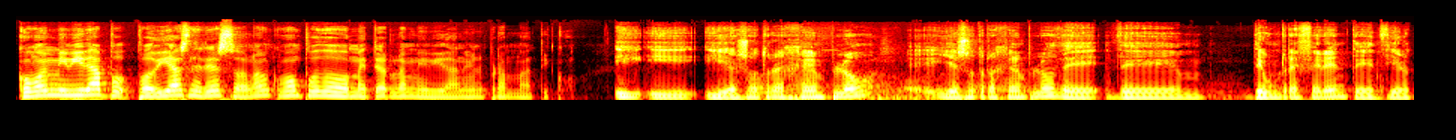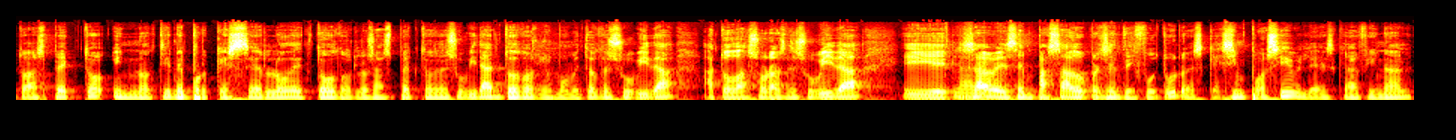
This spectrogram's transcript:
cómo en mi vida po- podía ser eso, ¿no? Cómo puedo meterlo en mi vida a nivel pragmático. Y, y- y es otro ejemplo, y es otro ejemplo de, de- de un referente en cierto aspecto y no tiene por qué serlo de todos los aspectos de su vida, en todos los momentos de su vida, a todas horas de su vida, y, ¿sabes? En pasado, presente y futuro. Es que es imposible, es que al final...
